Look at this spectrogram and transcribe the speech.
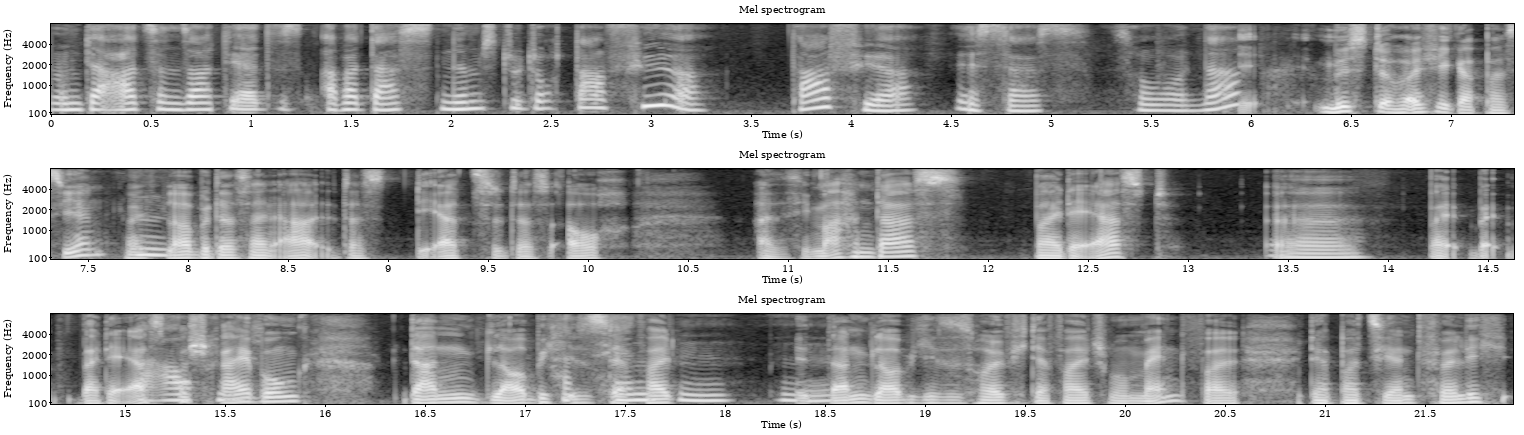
und der Arzt dann sagt, ja, das, aber das nimmst du doch dafür. Dafür ist das. So, ne? Müsste häufiger passieren, weil Hm. ich glaube, dass, ein Ar dass die Ärzte das auch, also sie machen das bei der Erst, äh, bei, bei, bei der. Erstbeschreibung, dann glaube ich, ist es der Fall, Patienten, hm. dann glaube ich, ist es häufig der falsche Moment, weil der Patient völlig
